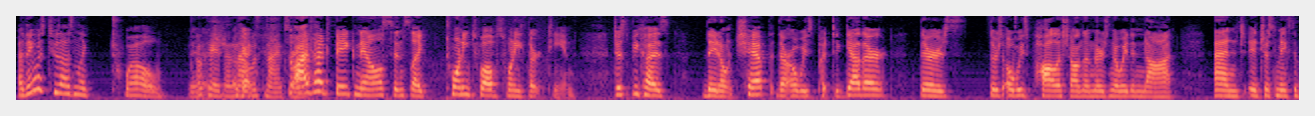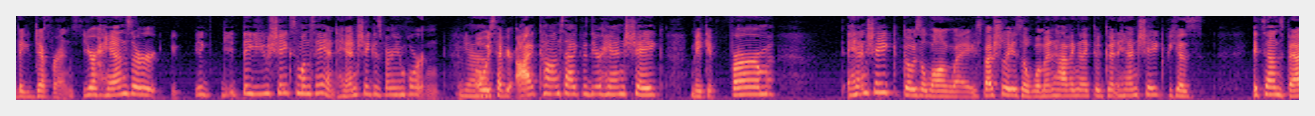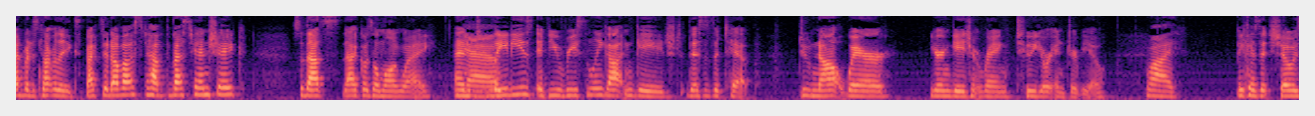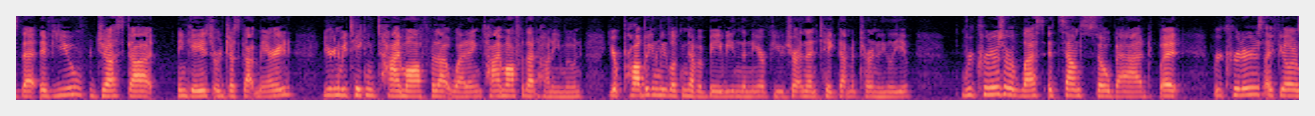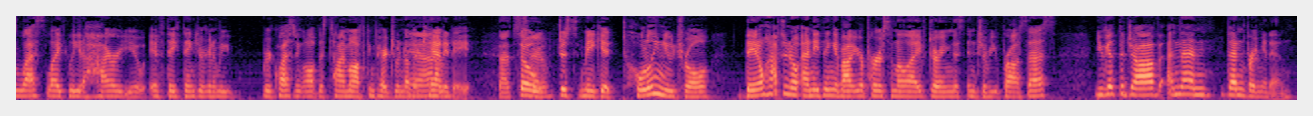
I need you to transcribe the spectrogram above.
I think it was 2012. Okay, then that was ninth So. I've had fake nails since like 2012, 2013, just because they don't chip. They're always put together. There's there's always polish on them. There's no way to not, and it just makes a big difference. Your hands are you, you, you shake someone's hand. Handshake is very important. Yeah. Always have your eye contact with your handshake. Make it firm. Handshake goes a long way, especially as a woman having like a good handshake because it sounds bad, but it's not really expected of us to have the best handshake. So that's that goes a long way. And Yeah. ladies, if you recently got engaged, this is a tip. Do not wear your engagement ring to your interview Why? because it shows that if you just got engaged or just got married, you're going to be taking time off for that wedding, time off for that honeymoon. You're probably going to be looking to have a baby in the near future and then take that maternity leave. Recruiters are less, it sounds so bad, but recruiters, I feel, are less likely to hire you if they think you're going to be requesting all this time off compared to another Yeah. candidate. That's So true. just make it totally neutral. They don't have to know anything about your personal life during this interview process. You get the job and then then bring it in.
